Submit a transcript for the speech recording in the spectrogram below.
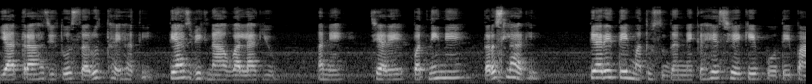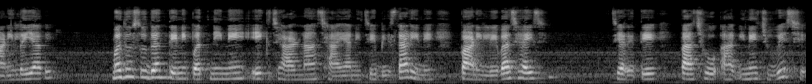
યાત્રા હજી તો શરૂ થઈ હતી. ત્યાં જ વિઘ્ન આવવા લાગ્યું અને જ્યારે પત્નીને તરસ લાગી, ત્યારે તે મધુસૂદનને કહે છે કે પોતે પાણી લઈ આવે. મધુસૂદન તેની પત્નીને એક ઝાડના છાયા નીચે બેસાડીને પાણી લેવા જાય છે. જ્યારે તે પાછો આવીને જુએ છે,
